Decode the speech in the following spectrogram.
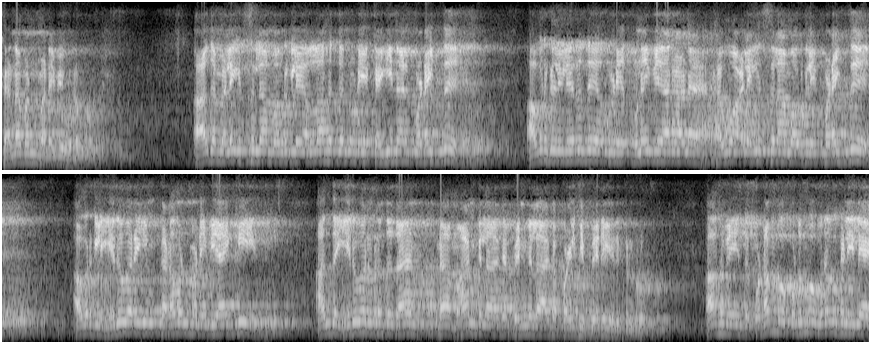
கணவன் மனைவி உறவு. ஆதம் அலைஹிஸ்ஸலாம் அவர்களை அல்லாஹ் தன்னுடைய கையினால் படைத்து அவர்களிலிருந்து அவருடைய துணைவியாரான ஹவ்வா அலைஹிஸ்ஸலாம் அவர்களை படைத்து அவர்கள் இருவரையும் கணவன் மனைவியாக்கி அந்த இருவரிலிருந்து தான் நாம் ஆண்களாக பெண்களாக பழகி பெறி இருக்கின்றோம். ஆகவே இந்த குடும்ப குடும்ப உறவுகளிலே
